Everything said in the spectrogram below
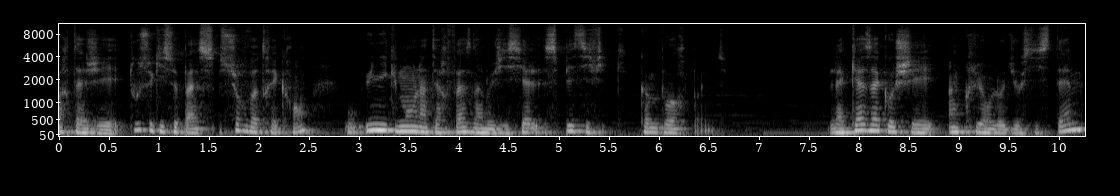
partager tout ce qui se passe sur votre écran ou uniquement l'interface d'un logiciel spécifique, comme PowerPoint. La case à cocher Inclure l'audio système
